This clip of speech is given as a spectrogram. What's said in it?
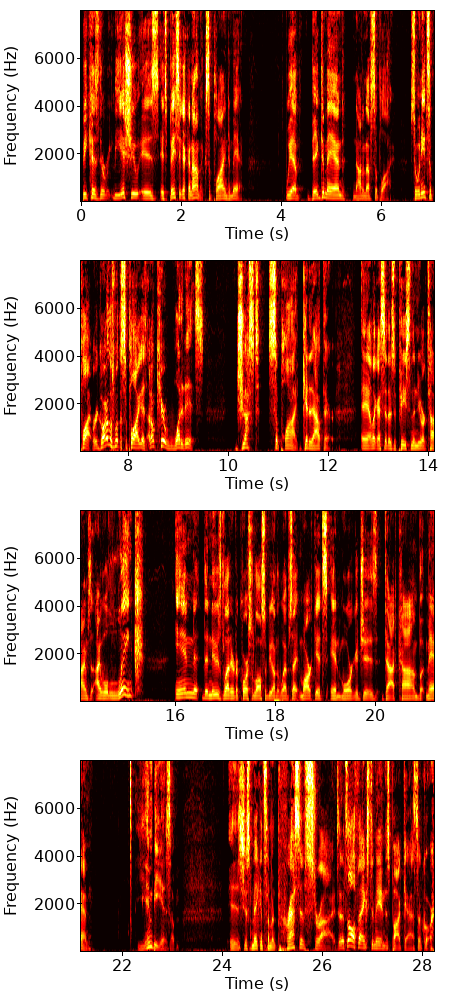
because the the issue is it's basic economics, supply and demand. We have big demand, not enough supply. So we need supply, regardless what the supply is. I don't care what it is, just supply. Get it out there. And like I said, there's a piece in the New York Times that I will link in the newsletter. Of course, it'll also be on the website, marketsandmortgages.com. But man, YIMBYism is just making some impressive strides. And it's all thanks to me in this podcast, of course.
